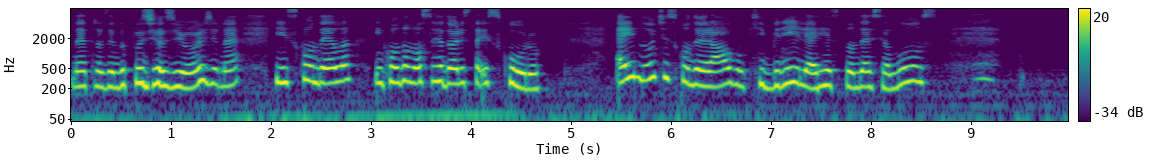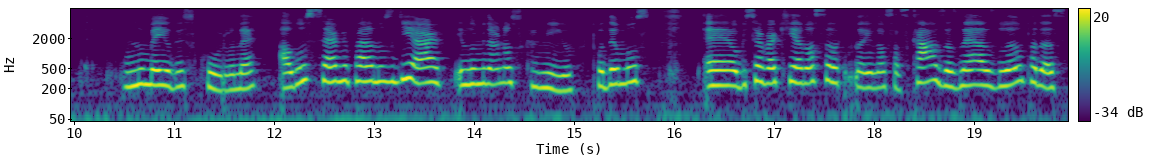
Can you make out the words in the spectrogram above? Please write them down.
né, trazendo para os dias de hoje, né, e escondê-la enquanto ao nosso redor está escuro? É inútil esconder algo que brilha e resplandece a luz no meio do escuro, né? A luz serve para nos guiar, iluminar nosso caminho. Podemos é, observar que a nossa, em nossas casas, né, as lâmpadas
